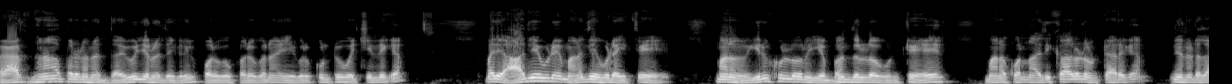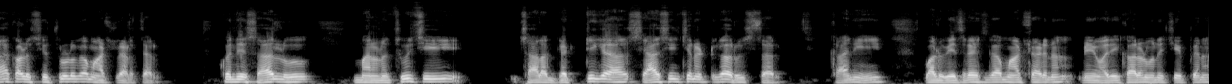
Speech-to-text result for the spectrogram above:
ప్రార్థనాపరుడన దైవజన దగ్గరికి పరుగు పరుగున ఎగురుకుంటూ వచ్చిందిగా. మరి ఆ దేవుడే మన దేవుడైతే మనం ఇరుకుల్లోని ఇబ్బందుల్లో ఉంటే మనకున్న అధికారులు ఉంటారుగా. నిన్నటిదాకా వాళ్ళు శత్రువులుగా మాట్లాడతారు. కొన్నిసార్లు మనను చూసి చాలా గట్టిగా శాసించినట్టుగా అరుస్తారు. కానీ వాళ్ళు వ్యతిరేకంగా మాట్లాడినా మేము అధికారం అని చెప్పినా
